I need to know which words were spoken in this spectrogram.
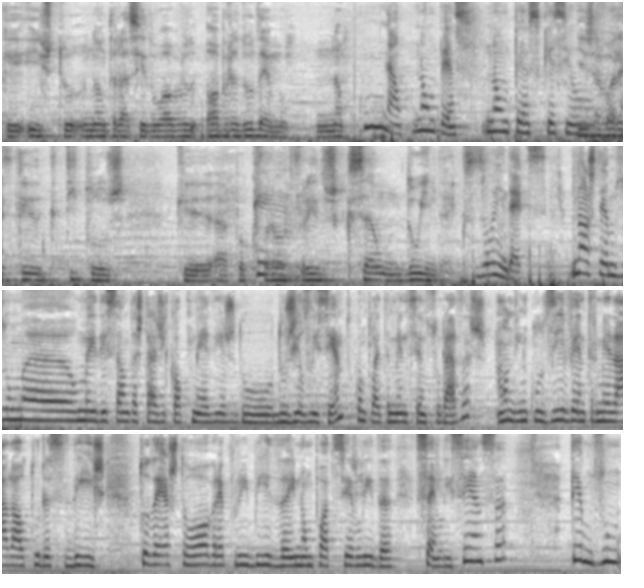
que isto não terá sido obra, obra do demo, não? Não, não penso. Não penso que assim o. E já agora, que, que títulos que há pouco que, foram referidos que são do Index. Do Index. Nós temos uma, uma edição das Trágico-Comédias do, do Gil Vicente, completamente censuradas, onde inclusive em determinada altura se diz toda esta obra é proibida e não pode ser lida sem licença. Temos um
